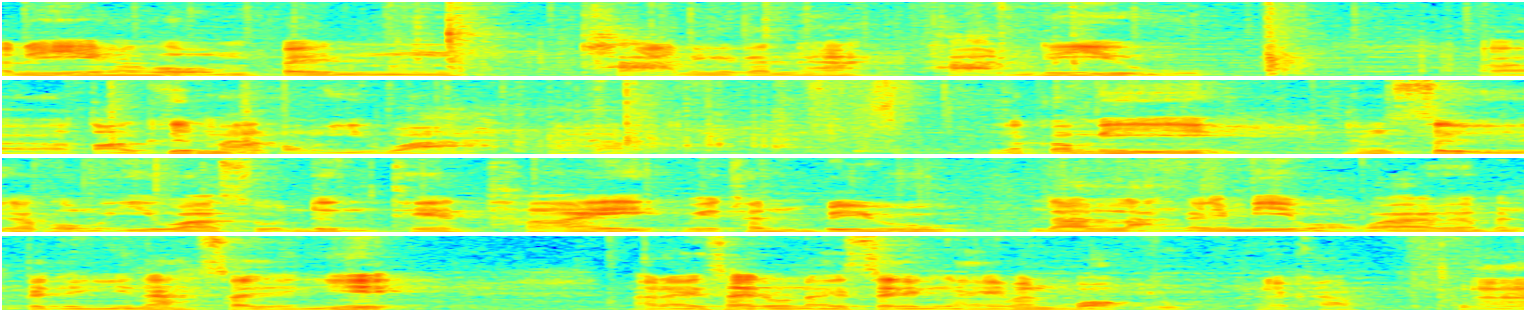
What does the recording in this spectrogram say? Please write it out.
อันนี้ครับผมเป็นฐานกันนะฮะฐานที่อยู่ตอนขึ้นมาของอีวานะครับแล้วก็มีหนังสือครับผมอีวาศูนย์หนึ่งเทสไทเวทันบิวด้านหลังก็จะมีบอกว่าเออมันเป็นอย่างนี้นะ ใส่อย่างนี้อันไหนใส่ตรงไหนใส่ยังไงมันบอกอยู่นะครับอ่า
